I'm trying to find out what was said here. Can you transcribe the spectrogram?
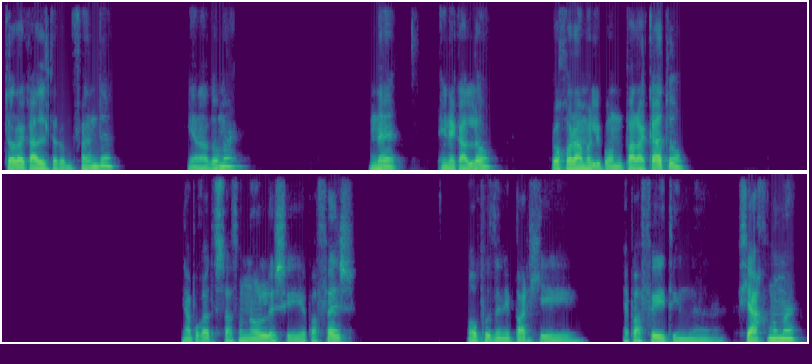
Τώρα καλύτερο μου φαίνεται. Για να δούμε. Ναι, είναι καλό. Προχωράμε λοιπόν παρακάτω να αποκατασταθούν όλες οι επαφές. Όπου δεν υπάρχει επαφή την ε, φτιάχνουμε.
